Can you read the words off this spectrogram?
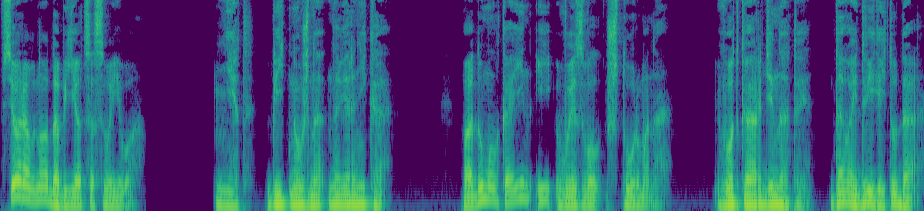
все равно добьется своего. Нет, бить нужно наверняка. Подумал Каин и вызвал штурмана. Вот координаты. Давай двигай туда.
